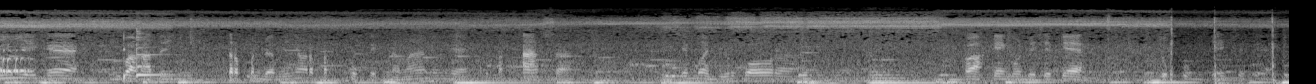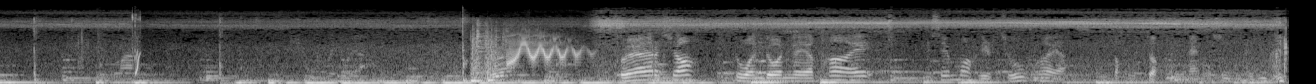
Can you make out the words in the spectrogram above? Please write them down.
Iya banget ini. Terpendamnya repak kupik namanya ya repak asah. Yang banjur pora wah kayak ngonde sip ya cukup ya sip ya Bersya, tuan-tuan kayak kai, ini saya mahir juga ya. Tak udah neng sungguh.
